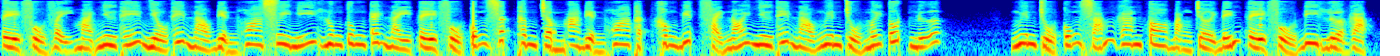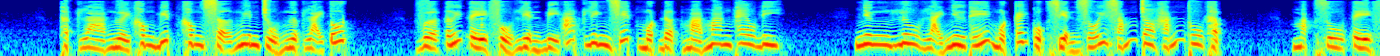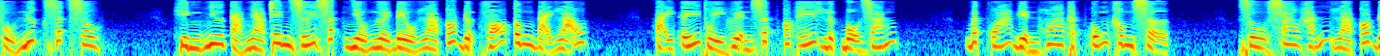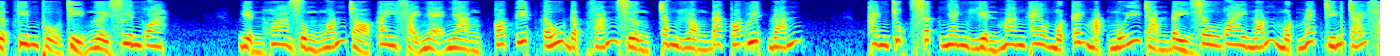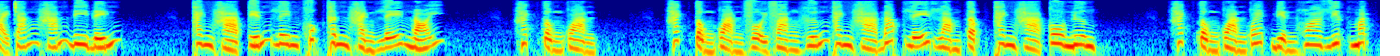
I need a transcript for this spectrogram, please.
Tề phủ vậy mà như thế nhiều thế nào điển hoa suy nghĩ lung tung cái này tề phủ cũng rất thâm trầm a điển hoa thật không biết phải nói như thế nào nguyên chủ mới tốt nữa. Nguyên chủ cũng dám gan to bằng trời đến tề phủ đi lừa gạt. Thật là người không biết không sợ nguyên chủ ngược lại tốt. Vừa tới tề phủ liền bị ác linh giết một đợt mà mang theo đi. Nhưng lưu lại như thế một cái cuộc diện rối rắm cho hắn thu thập. Mặc dù tề phủ nước rất sâu. Hình như cả nhà trên dưới rất nhiều người đều là có được võ công đại lão. Tại tế thủy huyện rất có thế lực bộ dáng. Bất quá điển hoa thật cũng không sợ. Dù sao hắn là có được kim thủ chỉ người xuyên qua. Điển Hoa dùng ngón trỏ tay phải nhẹ nhàng, có tiết tấu đập ván giường, trong lòng đã có quyết đoán. Thanh Trúc rất nhanh liền mang theo một cái mặt mũi tràn đầy dâu quai nón một mét chín trái phải trắng hán đi đến. Thanh Hà tiến lên khúc thân hành lễ nói. Hách tổng quản. Hách tổng quản vội vàng hướng Thanh Hà đáp lễ làm tập Thanh Hà cô nương. Hách tổng quản quét điển hoa liếc mắt.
